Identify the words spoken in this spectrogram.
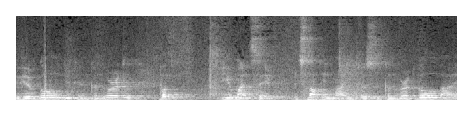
If you have gold, you can convert it. But you might say, it's not in my interest to convert gold. I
